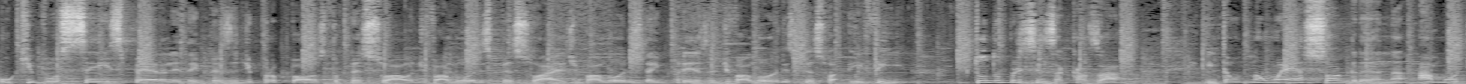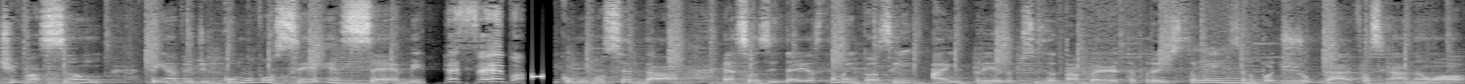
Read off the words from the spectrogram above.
o que você espera ali da empresa, de propósito pessoal, de valores pessoais, de valores da empresa, de valores pessoais, enfim, tudo precisa casar. Então não é só grana, a motivação tem a ver de como você recebe. Receba! Como você dá essas ideias também. Então, assim, a empresa precisa estar aberta para isso também. Sim. Você não pode julgar e falar assim, ah, não, ó,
